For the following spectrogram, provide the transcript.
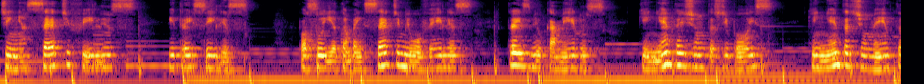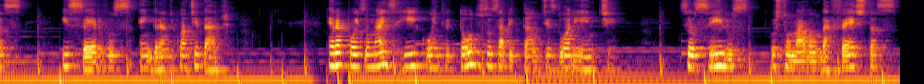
Tinha sete filhos e três filhas. Possuía também sete mil ovelhas, três mil camelos, quinhentas juntas de bois, quinhentas jumentas e servos em grande quantidade. Era, pois, o mais rico entre todos os habitantes do Oriente. Seus filhos costumavam dar festas,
